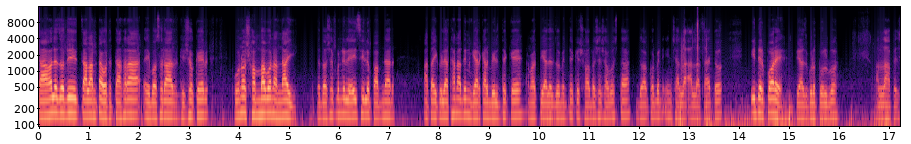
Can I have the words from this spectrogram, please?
তাহলে যদি চালানটা ওঠে তাছাড়া এই বছর আর কৃষকের কোনো সম্ভাবনা নাই। তো দর্শক মন্ডলী এই ছিল পাবনার আতাইকুলা থানাধীন গ্যারকার বিল থেকে, আমার পেঁয়াজের জমি থেকে সর্বশেষ অবস্থা, দোয়া করবেন ইনশাল্লাহ আল্লাহ চায়। তো ঈদের পরে পেঁয়াজগুলো তুলবো। আল্লাহ হাফেজ।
